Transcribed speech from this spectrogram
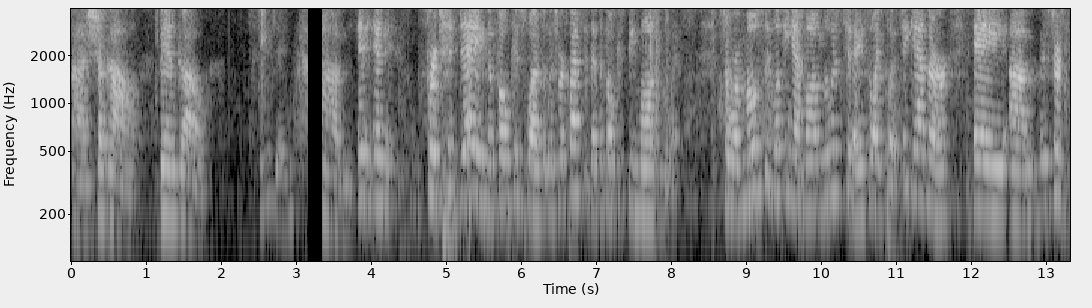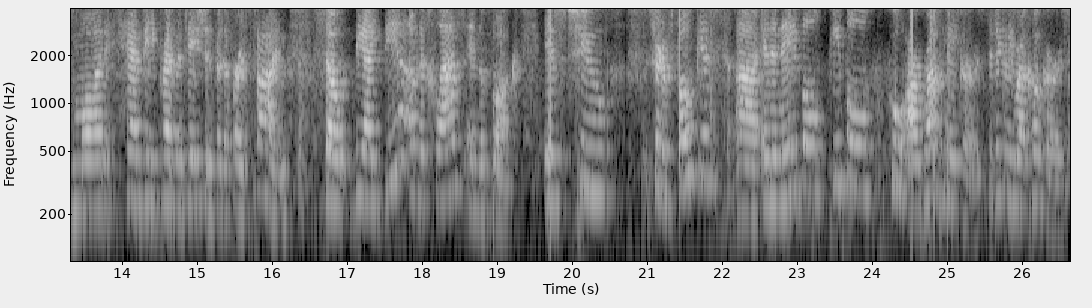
uh, Chagall, Van Gogh. See you, Jane. Um, and, and for today, the focus was, it was requested that the focus be Maud Lewis. So we're mostly looking at Maud Lewis today. So I put together a um, sort of Maud heavy presentation for the first time. So the idea of the class in the book is to sort of focus uh, and enable people who are rug makers, particularly rug hookers,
